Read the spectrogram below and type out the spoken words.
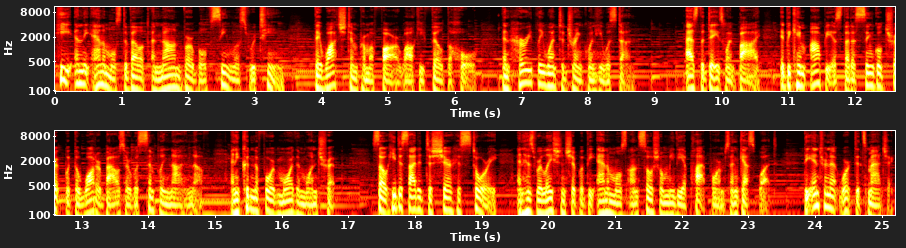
He and the animals developed a non-verbal, seamless routine. They watched him from afar while he filled the hole, then hurriedly went to drink when he was done. As the days went by, it became obvious that a single trip with the water bowser was simply not enough, and he couldn't afford more than one trip. So he decided to share his story and his relationship with the animals on social media platforms, and guess what? The internet worked its magic.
